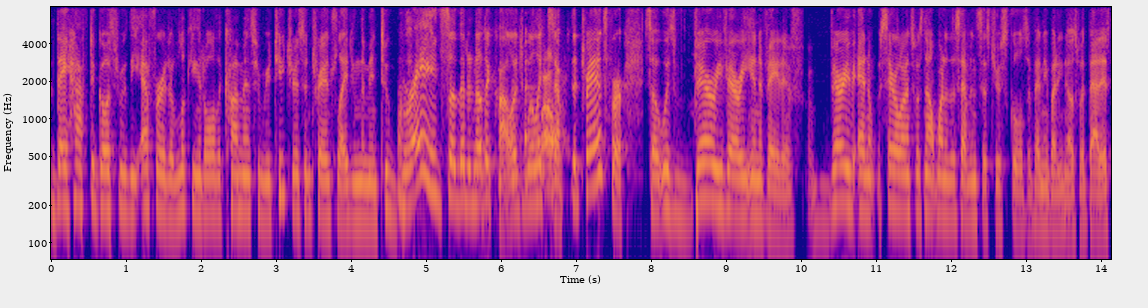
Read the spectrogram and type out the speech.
they have to go through the effort of looking at all the comments from your teachers and translating them into grades so that another college will wow. accept the transfer so it was very very innovative very and sarah lawrence was not one of the seven sisters schools if anybody knows what that is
